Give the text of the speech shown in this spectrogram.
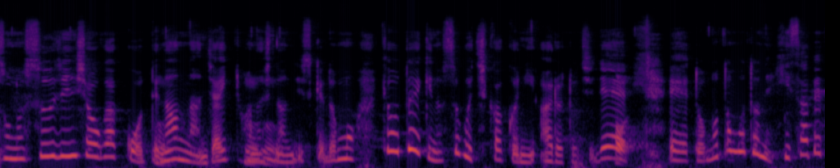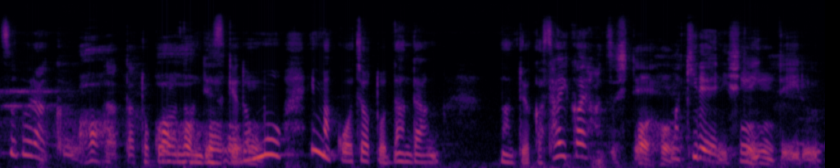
その数人小学校って何なんじゃいって話なんですけども、京都駅のすぐ近くにある土地はい。で、えっと、もともとね、久別部落だったところなんですけども、今こうちょっとだんだん、なんというか再開発して、まあ綺麗にしていっている、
